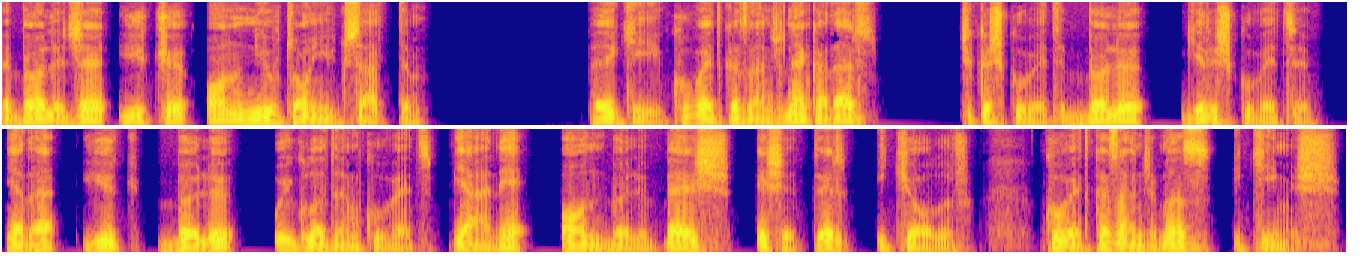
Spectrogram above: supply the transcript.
ve böylece yükü 10 Newton yükselttim. Peki, kuvvet kazancı ne kadar? Çıkış kuvveti bölü giriş kuvveti ya da yük bölü uyguladığım kuvvet. Yani 10 bölü 5 eşittir 2 olur. Kuvvet kazancımız 2'ymiş.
